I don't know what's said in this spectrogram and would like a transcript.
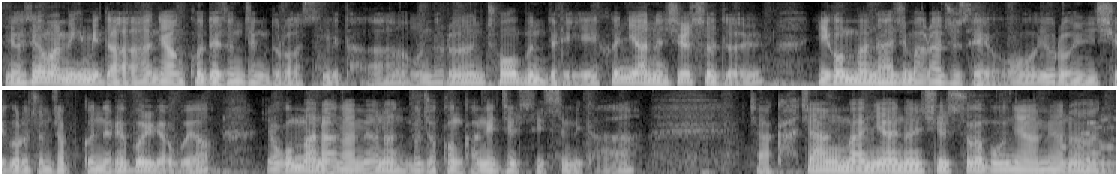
안녕하세요 마믹입니다. 냥코 대 전쟁 들어왔습니다. 오늘은 초보분들이 흔히 하는 실수들 이것만 하지 말아주세요. 이런 식으로 좀 접근을 해보려고요. 이것만 안 하면은 무조건 강해질 수 있습니다. 자 가장 많이 하는 실수가 뭐냐 하면은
